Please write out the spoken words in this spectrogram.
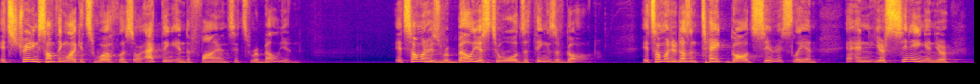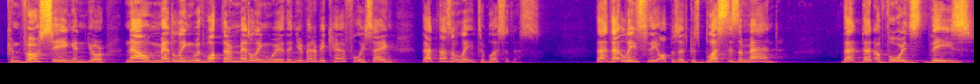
It's treating something like it's worthless or acting in defiance. It's rebellion. It's someone who's rebellious towards the things of God. It's someone who doesn't take God seriously. And, and you're sitting and you're conversing and you're now meddling with what they're meddling with. And you better be careful. He's saying that doesn't lead to blessedness. That, that leads to the opposite because blessed is the man that, that avoids these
